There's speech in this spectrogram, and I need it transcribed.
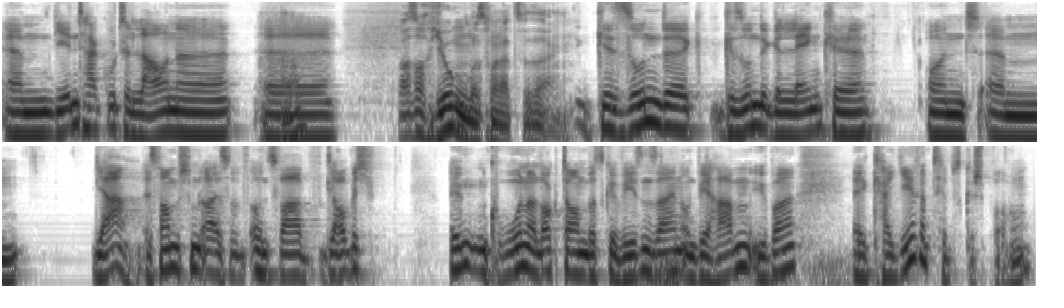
Ähm, jeden Tag gute Laune, äh, Warst auch jung, muss man dazu sagen. gesunde, gesunde Gelenke und ähm, ja, es war bestimmt, also, und zwar, glaube ich, irgendein Corona-Lockdown wird es gewesen sein und wir haben über äh, Karrieretipps gesprochen.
